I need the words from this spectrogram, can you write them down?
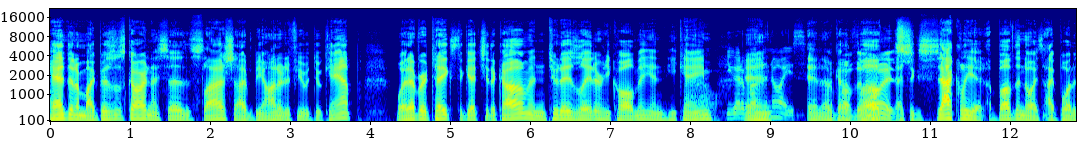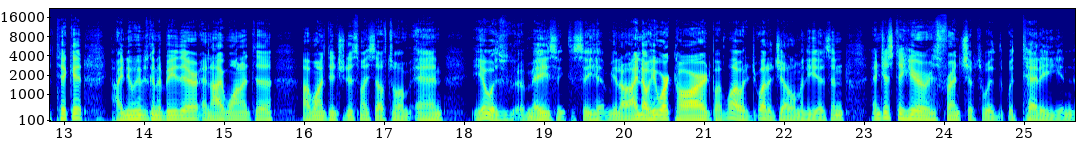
Handed him my business card and I said, Slash, I'd be honored if you would do camp. Whatever it takes to get you to come. And two days later, he called me and he came. You got above the noise. And I got Above the above. noise. That's exactly it. Above the noise. I bought a ticket. I knew he was going to be there, and I wanted to. I wanted to introduce myself to him, and it was amazing to see him. You know, I know he worked hard, but what a, what a gentleman he is, and and just to hear his friendships with with Teddy and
